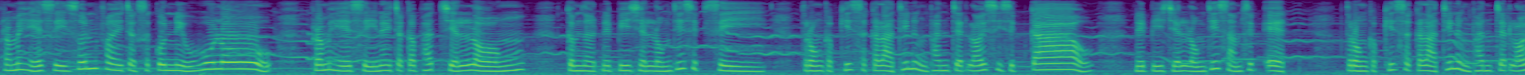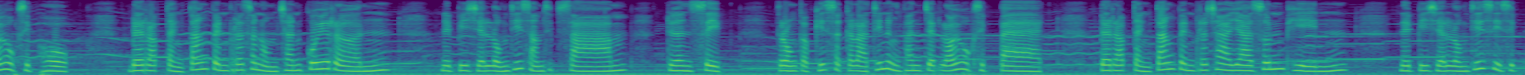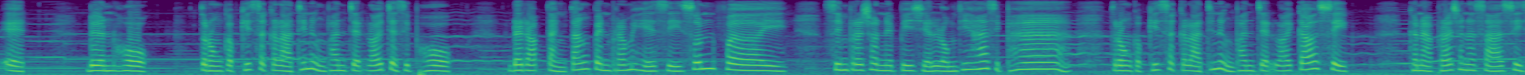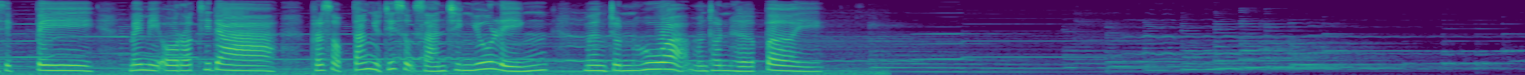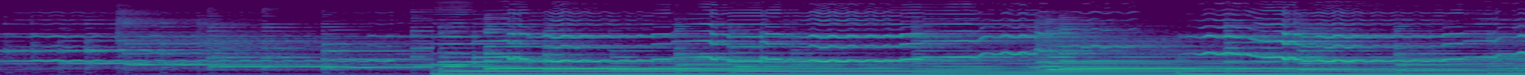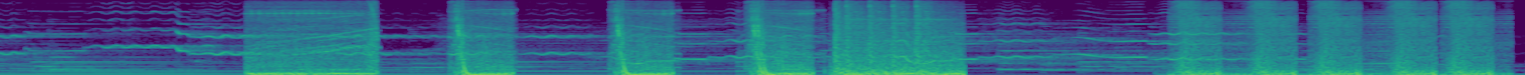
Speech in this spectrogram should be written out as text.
พระมเหสีสุนเฟยจากสกุลหนิวฮูลูพระมเหสีในจักรพรรดิเฉียนหลงกำเนิดในปีเฉียนหลงที่ 14 ตรงกับคริสต์ศักราชที่ 1749 ในปีเฉียนหลงที่ 31 ตรงกับคริสต์ศักราชที่ 1766 ได้รับแต่งตั้งเป็นพระสนมชั้นกุ้ยเหริน ในปีเฉียนหลงที่ 33 เดือน 10 ตรงกับคริสต์ศักราชที่ 1768 ได้รับแต่งตั้งเป็นพระชายาสุนผิน ในปีเฉลงที่ 41 เดือน 6 ตรงกับคิศักราชที่ 1776 ได้รับแต่งตั้งเป็นพระมเหสีสุนเฟย สิ้นพระชนในปีเฉียนหลงที่ 55 ตรงกับคิศักราชที่ 1790 ขณะพระชนสา40 ปี ไม่มีโอรสธิดา พระศพตั้งอยู่ที่สุสานชิงยู่หลิง เมืองจุนหัวมณฑลเหอเปย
